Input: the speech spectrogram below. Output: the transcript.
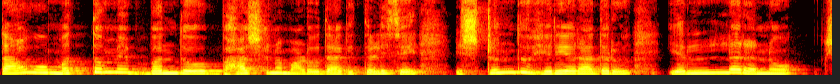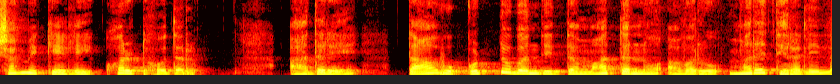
ತಾವು ಮತ್ತೊಮ್ಮೆ ಬಂದು ಭಾಷಣ ಮಾಡುವುದಾಗಿ ತಿಳಿಸಿ ಇಷ್ಟೊಂದು ಹಿರಿಯರಾದರೂ ಎಲ್ಲರನ್ನೂ ಕ್ಷಮೆ ಕೇಳಿ ಹೊರಟು ಹೋದರು. ಆದರೆ ತಾವು ಕೊಟ್ಟು ಬಂದಿದ್ದ ಮಾತನ್ನು ಅವರು ಮರೆತಿರಲಿಲ್ಲ.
